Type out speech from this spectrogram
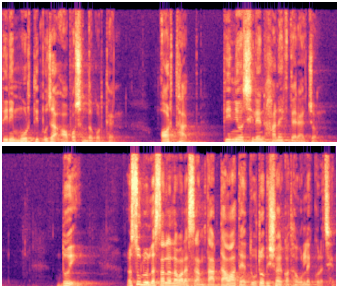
তিনি মূর্তি পূজা অপছন্দ করতেন, অর্থাৎ তিনিও ছিলেন হানিফদের একজন। দুই রসুল্লাহ সাল্লাহ আলাইসলাম তার দাওয়াতে দুটো বিষয়ের কথা উল্লেখ করেছেন,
